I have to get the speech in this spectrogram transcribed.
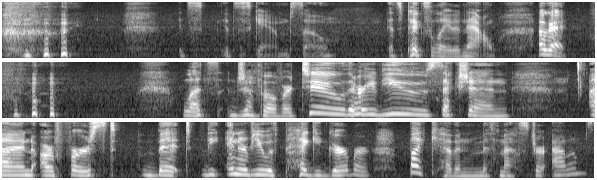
it's it's scanned, so it's pixelated now. Okay. Let's jump over to the reviews section. And our first bit, the interview with Peggy Gerber by Kevin Mythmaster Adams.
